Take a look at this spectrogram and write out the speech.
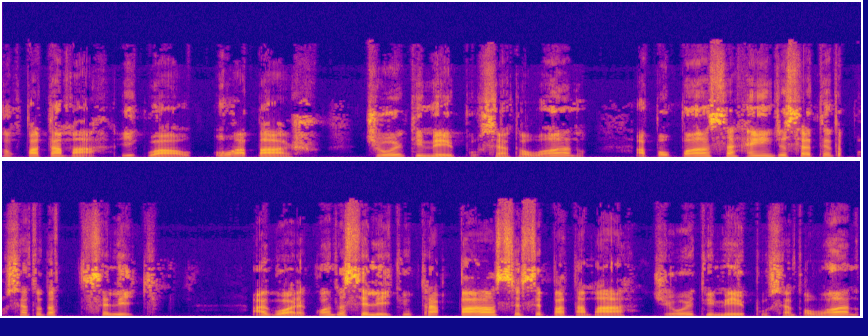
num patamar igual ou abaixo de 8,5% ao ano, a poupança rende 70% da Selic. Agora, quando a Selic ultrapassa esse patamar de 8,5% ao ano,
